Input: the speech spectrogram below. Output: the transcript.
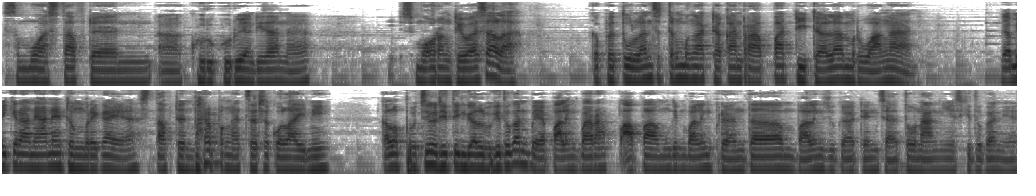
semua staff dan uh, guru-guru uh, yang di sana semua orang dewasa lah kebetulan sedang mengadakan rapat di dalam ruangan. Gak mikir aneh-aneh dong mereka ya staff dan para pengajar sekolah ini kalau bocil ditinggal begitu kan ya paling parah apa mungkin paling berantem paling juga ada yang jatuh nangis gitu kan ya.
